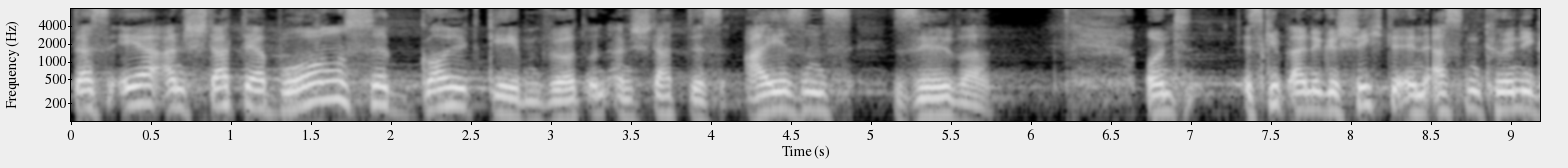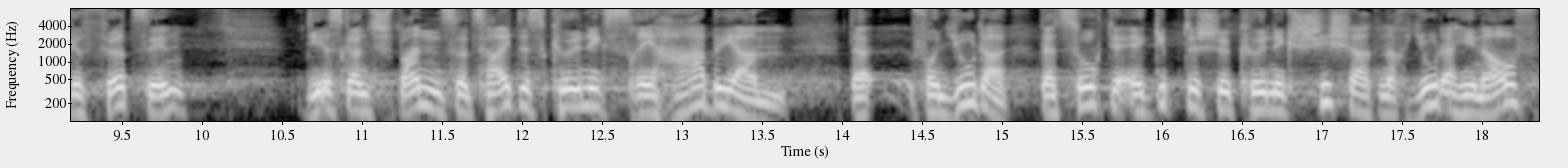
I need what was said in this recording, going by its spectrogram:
dass er anstatt der Bronze Gold geben wird und anstatt des Eisens Silber. Und es gibt eine Geschichte in 1. Könige 14, die ist ganz spannend. Zur Zeit des Königs Rehabeam da, von Juda, da zog der ägyptische König Shishak nach Juda hinauf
